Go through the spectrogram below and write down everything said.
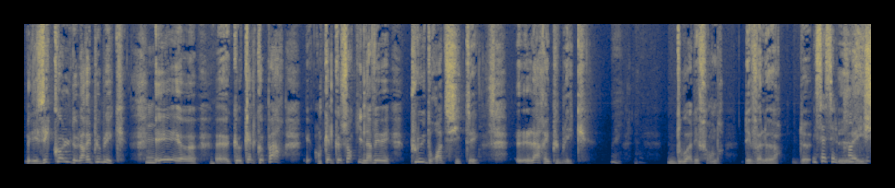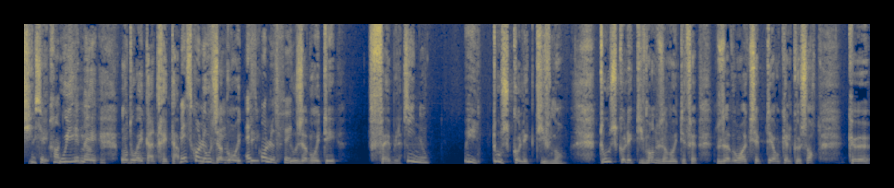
mais des écoles de la République. Mm. Et euh, euh, que quelque part, en quelque sorte, ils n'avaient plus droit de citer. La République doit défendre des valeurs de mais ça, c'est le laïcité. oui, mais on doit être intraitable. Mais est-ce qu'on le, fait qu'on le fait Nous avons été faibles. Qui nous? Oui, tous collectivement. Tous collectivement, nous avons été faibles. Nous avons accepté en quelque sorte que,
